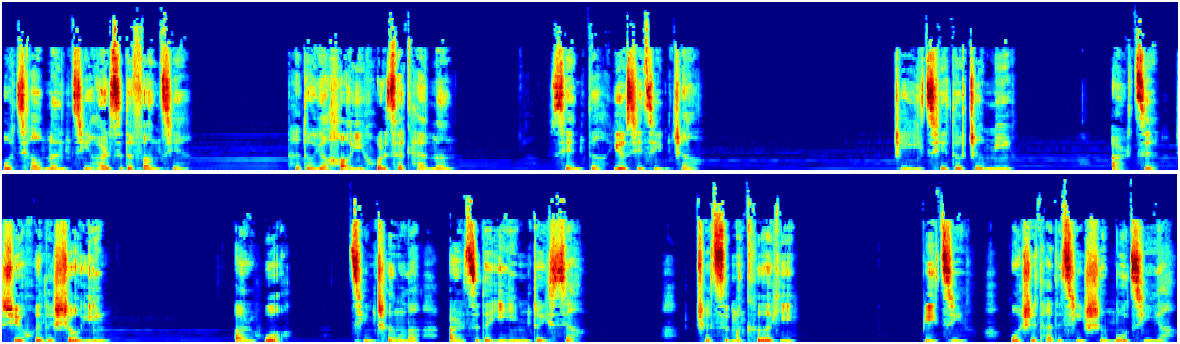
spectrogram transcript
我敲门进儿子的房间，他都要好一会儿才开门。显得有些紧张。这一切都证明，儿子学会了手淫，而我，竟成了儿子的意淫对象。这怎么可以？毕竟我是他的亲生母亲呀！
